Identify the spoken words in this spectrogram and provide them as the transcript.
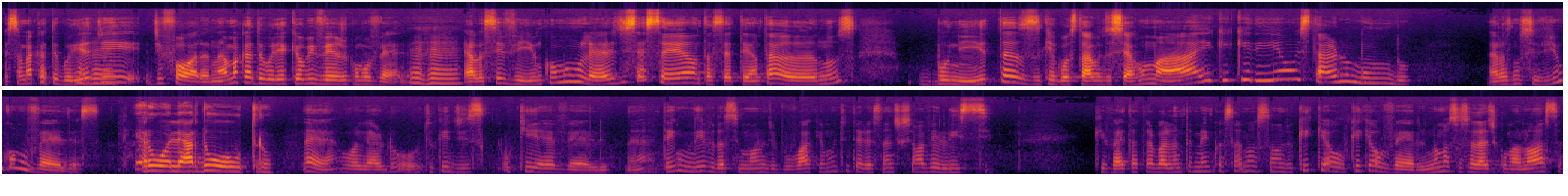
Essa é uma categoria uhum. de, de fora, não é uma categoria que eu me vejo como velho. Uhum. Elas se viam como mulheres de 60, 70 anos, bonitas, que gostavam de se arrumar e que queriam estar no mundo. Elas não se viam como velhas. Era o olhar do outro. É, o olhar do outro que diz o que é velho. Né? Tem um livro da Simone de Beauvoir que é muito interessante que chama Velhice que vai estar trabalhando também com essa noção do que, que, é, o que, que é o velho. Numa sociedade como a nossa,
